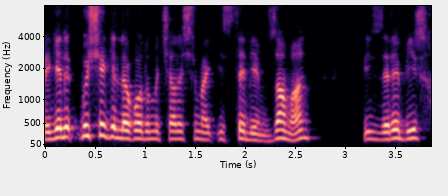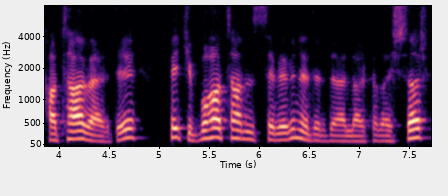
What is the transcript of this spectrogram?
Ve gelip bu şekilde kodumu çalıştırmak istediğim zaman bizlere bir hata verdi. Peki bu hatanın sebebi nedir değerli arkadaşlar?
